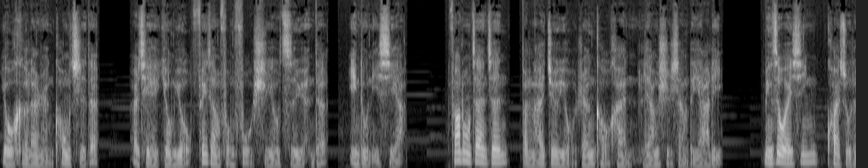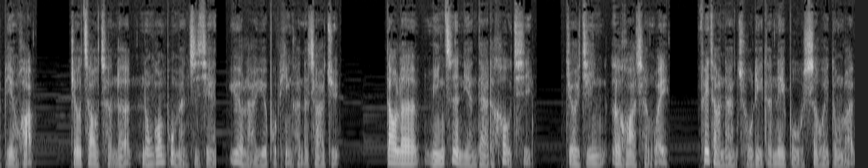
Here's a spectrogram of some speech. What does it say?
由荷兰人控制的，而且拥有非常丰富石油资源的印度尼西亚。发动战争本来就有人口和粮食上的压力，明治维新快速的变化。就造成了农工部门之间越来越不平衡的差距。到了明治年代的后期，就已经恶化成为非常难处理的内部社会动乱，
